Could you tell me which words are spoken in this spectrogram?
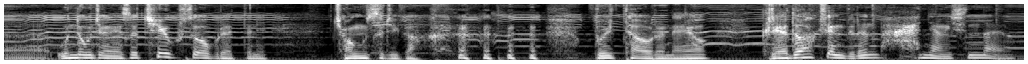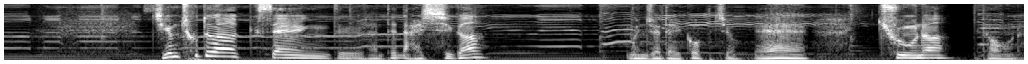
어, 운동장에서 체육 수업을 했더니 정수리가 불타오르네요. 그래도 학생들은 마냥 신나요. 지금 초등학생들한테 날씨가 문제될 거 없죠. 예. 추우나 더우나.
